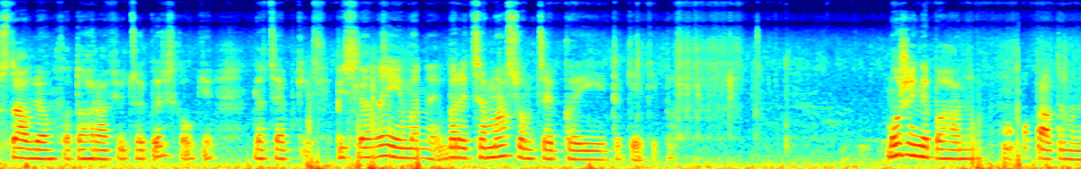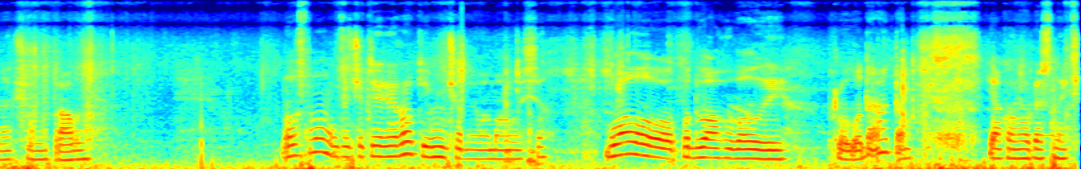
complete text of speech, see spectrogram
Вставлю фотографію цієї пирскалки для цепки. Після неї мене береться маслом цепка і таке, типу. Може і непогано. Ну, Поправте мене, якщо не правий. Ну, в основному за 4 роки нічого не ламалося. Бувало, подлагували провода там, як вам об'яснити,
